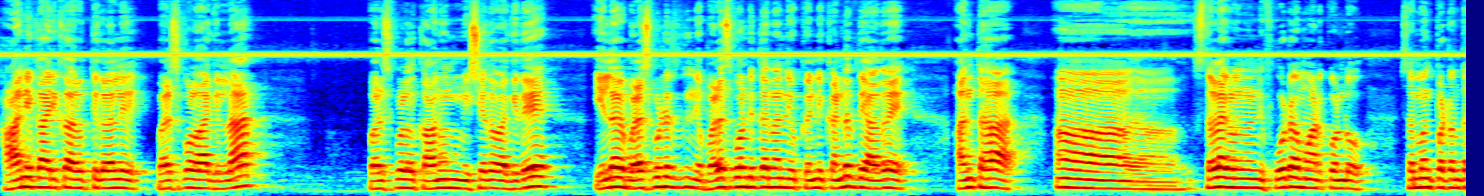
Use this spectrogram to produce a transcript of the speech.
ಹಾನಿಕಾರಕ ವೃತ್ತಿಗಳಲ್ಲಿ ಬಳಸ್ಕೊಳ್ಳೋ ಹಾಗಿಲ್ಲ ಬಳಸ್ಕೊಳ್ಳೋದು ಕಾನೂನು ನಿಷೇಧವಾಗಿದೆ. ಎಲ್ಲರೂ ಬಳಸ್ಕೊಂಡಿದ್ದ, ಬಳಸ್ಕೊಂಡಿದ್ದನ್ನು ನೀವು ಕಣ್ಣಿಗೆ ಕಂಡದ್ದೇ ಆದರೆ ಅಂತಹ ಸ್ಥಳಗಳನ್ನು ನೀವು ಫೋಟೋ ಮಾಡಿಕೊಂಡು ಸಂಬಂಧಪಟ್ಟಂಥ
